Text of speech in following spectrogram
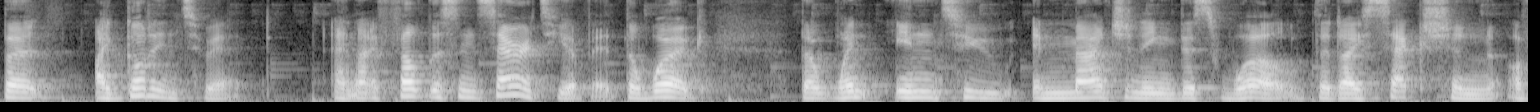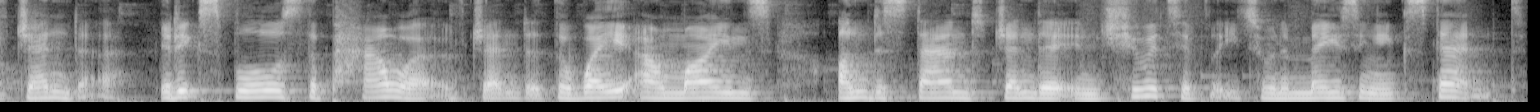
But I got into it and I felt the sincerity of it. The work that went into imagining this world, the dissection of gender. It explores the power of gender, the way our minds understand gender intuitively to an amazing extent.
